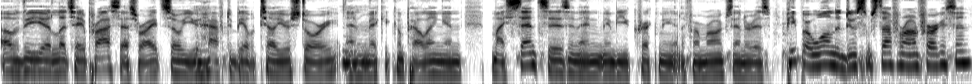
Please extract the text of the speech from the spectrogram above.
of the uh, legislative process, right? So you have to be able to tell your story and Mm-hmm. make it compelling. And my sense is, and then maybe you correct me if I'm wrong, Senator, is people are willing to do some stuff around Ferguson,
